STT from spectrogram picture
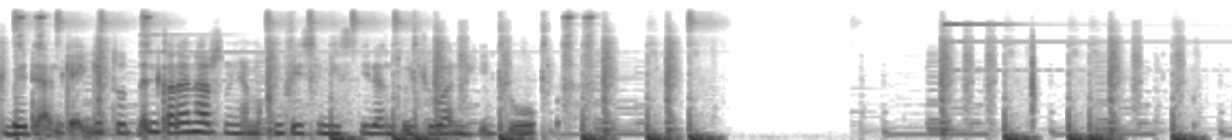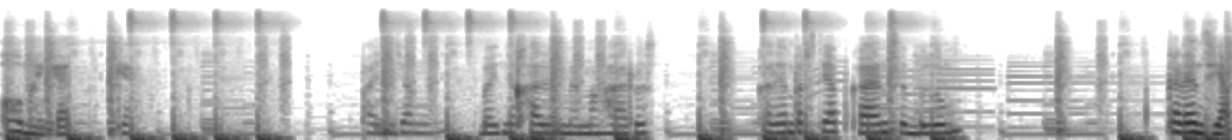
perbedaan kayak gitu. Dan kalian harus menyamakan visi misi dan tujuan hidup. Oh my god kayak panjang banyak hal yang memang harus kalian persiapkan sebelum kalian siap.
